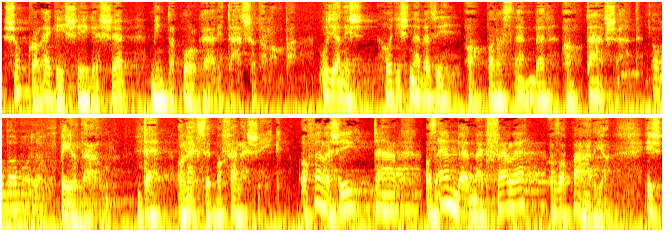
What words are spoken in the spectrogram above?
sokkal egészségesebb, mint a polgári társadalomban. Ugyanis hogy is nevezi a paraszt ember a társát? Oldalborda? Például. De a legszebb a feleség. A feleség, tehát az embernek fele az a párja. És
